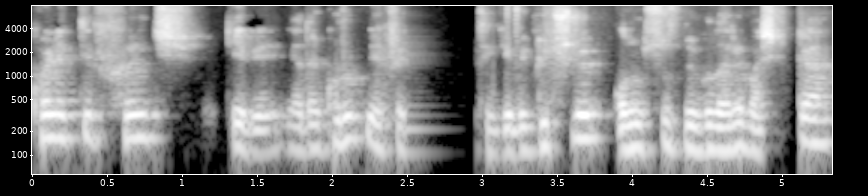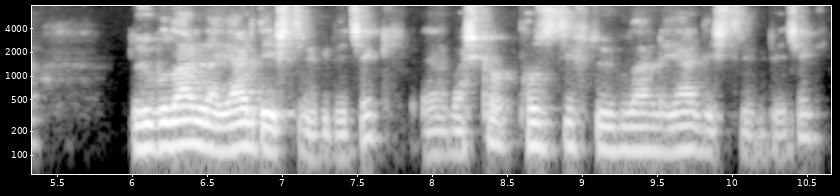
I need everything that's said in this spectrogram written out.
kolektif hınç gibi ya da grup nefreti gibi güçlü olumsuz duyguları başka duygularla yer değiştirebilecek, e, başka pozitif duygularla yer değiştirebilecek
